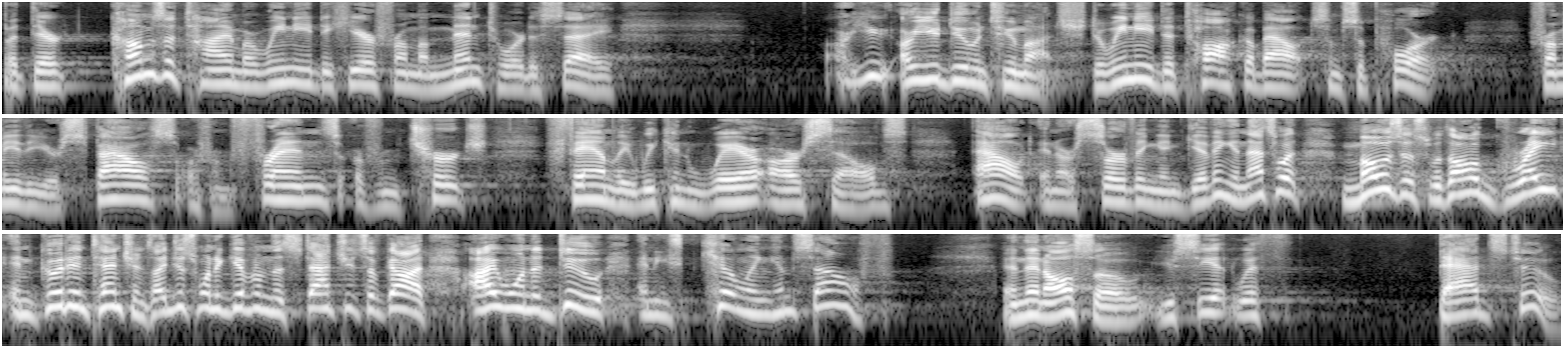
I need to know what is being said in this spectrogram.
But there comes a time where we need to hear from a mentor to say, are you, are you doing too much? Do we need to talk about some support from either your spouse or from friends or from church family? We can wear ourselves out in our serving and giving. And that's what Moses, with all great and good intentions, I just want to give him the statutes of God, I want to do, and he's killing himself. And then also, you see it with dads too.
